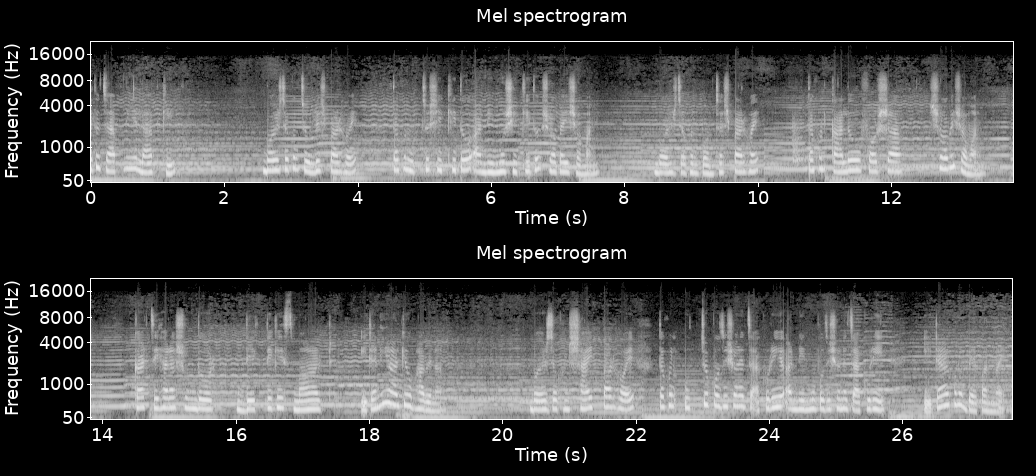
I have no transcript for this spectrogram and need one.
এত চাপ নিয়ে লাভ কি? বয়স যখন চল্লিশ পার হয়, তখন উচ্চ শিক্ষিত আর নিম্ন শিক্ষিত সবাই সমান। বয়স যখন পঞ্চাশ পার হয়, তখন কালো, ফর্সা সবই সমান। কার চেহারা সুন্দর, দেখতে কি স্মার্ট এটা নিয়ে আর কেউ ভাবে না। বয়স যখন ষাট পার হয়, তখন উচ্চ পজিশনে চাকুরি আর নিম্ন পজিশনে চাকুরি, এটা আর কোনো ব্যাপার নয়।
